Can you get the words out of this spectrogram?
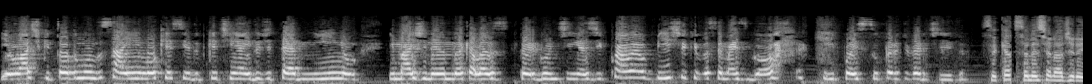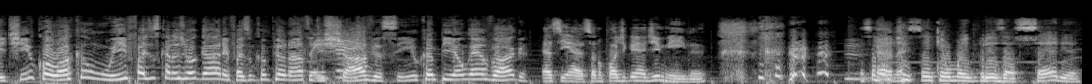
E eu acho que todo mundo saía enlouquecido porque tinha ido de terninho, imaginando aquelas perguntinhas de qual é o bicho que você mais gosta. E foi super divertido. Você quer selecionar direitinho, coloca um Wii e faz os caras jogarem. Faz um campeonato de Pois é. chave, assim, e o campeão ganha vaga. É assim, é, só não pode ganhar de mim, né? Essa É, daqui né? que é uma empresa séria,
